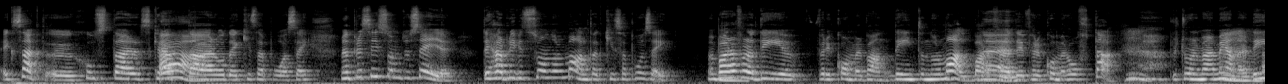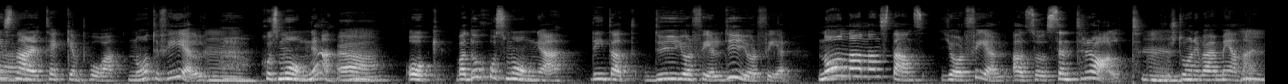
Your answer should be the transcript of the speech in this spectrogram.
exakt. Uh, Hostar, skrattar och det kissar på sig. Men precis som du säger, det har blivit så normalt att kissa på sig. Men bara för att det förekommer, det är inte normalt bara Nej. för att det förekommer ofta. Förstår ni vad jag menar? Det är snarare ett tecken på något är fel hos många. Ja. Och vad då hos många? Det är inte att du gör fel, du gör fel. Någon annanstans gör fel, alltså centralt. Förstår ni vad jag menar?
